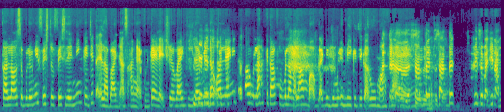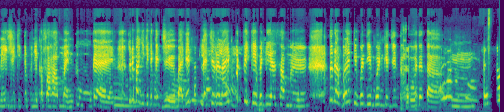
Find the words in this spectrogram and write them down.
kalau sebelum ni face to face learning kerja tak adalah banyak sangat pun kan lecturer bagi. Dan bila dah online ni tak tahulah kenapa berlambat-lambat pula kerja beli kerja kat rumah Betul lah. Sometimes, sometimes sebab dia nak measure kita punya kefahaman tu kan. Hmm. So dia bagi kita kerja. But then Tapi lecturer kan- lain pun fikir benda yang sama. So dah bertimbun-timbun kerja tu. Betul tak? Hmm. Lepas tu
